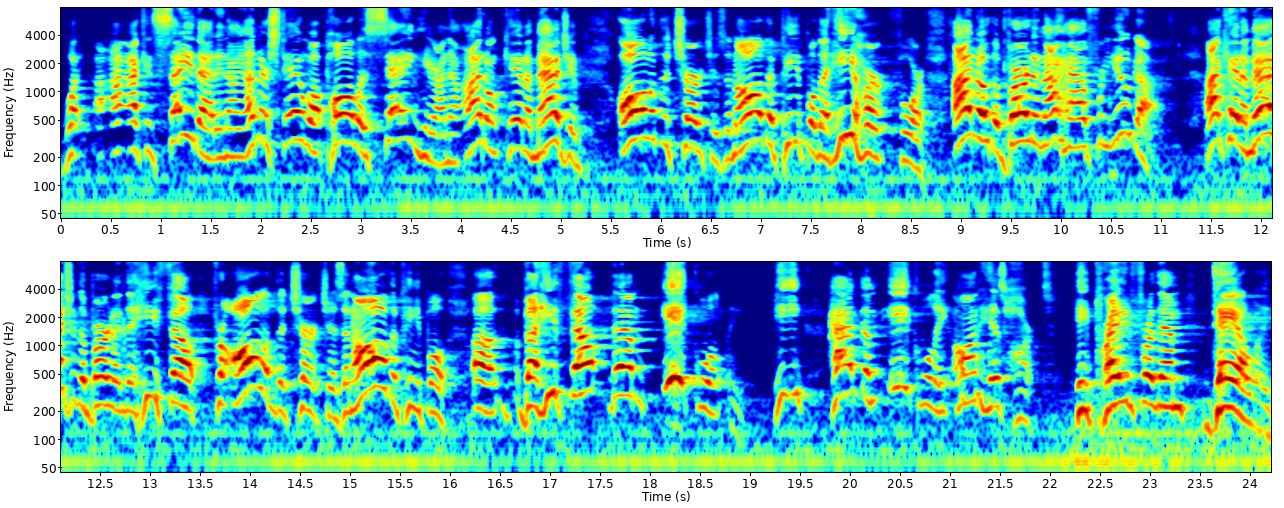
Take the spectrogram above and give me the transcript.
What I, I can say that, and I understand what Paul is saying here. Now I don't can't imagine all of the churches and all the people that he hurt for. I know the burden I have for you guys. I can't imagine the burden that he felt for all of the churches and all the people, uh, but he felt them equally. He had them equally on his heart. He prayed for them daily.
